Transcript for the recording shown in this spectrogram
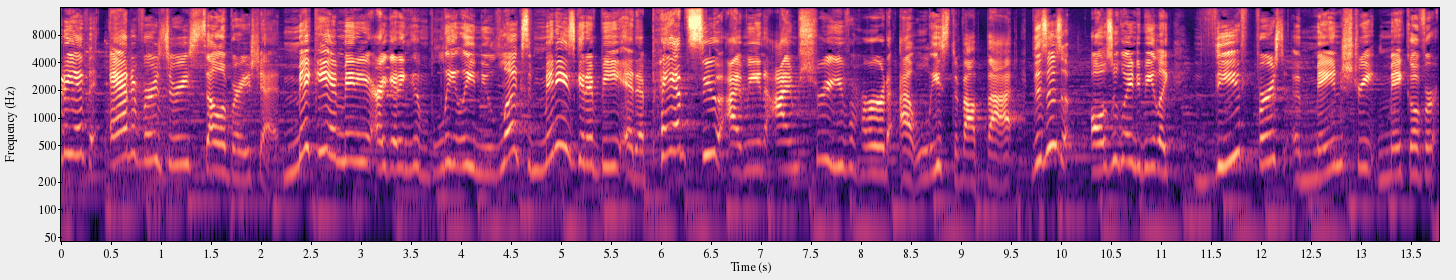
30th anniversary celebration. Mickey and Minnie are getting completely new looks. Minnie's gonna be in a pantsuit. I mean, I'm sure you've heard at least about that. This is also going to be like the first Main Street makeover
